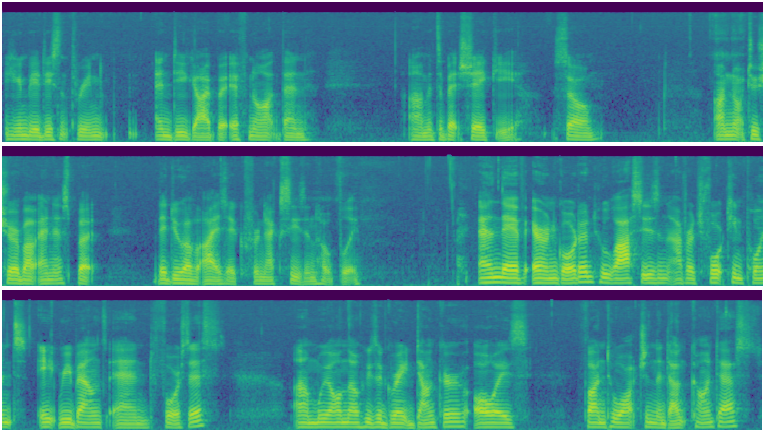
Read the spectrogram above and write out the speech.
he can be a decent three and D guy. But if not, then um, it's a bit shaky. So I'm not too sure about Ennis, but they do have Isaac for next season, hopefully. And they have Aaron Gordon, who last season averaged 14 points, 8 rebounds, and 4 assists. Um, we all know he's a great dunker, always fun to watch in the dunk contest.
